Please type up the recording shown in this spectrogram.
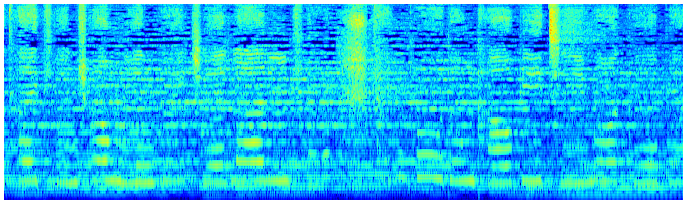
开天窗，面对着蓝天，看不懂逃避寂寞的表。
